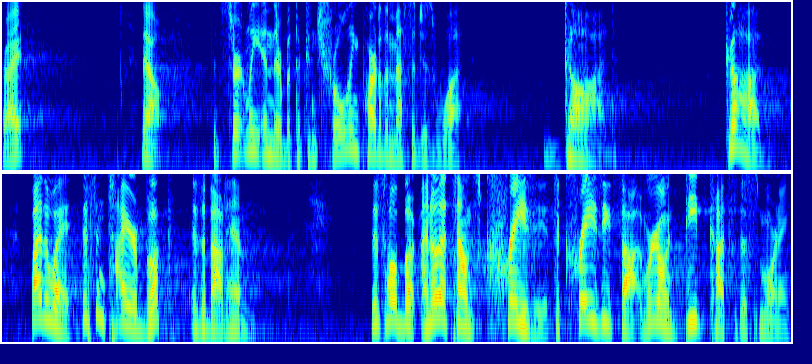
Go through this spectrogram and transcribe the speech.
right? Now, that's certainly in there, but the controlling part of the message is what? God. God. By the way, this entire book is about Him. This whole book, I know that sounds crazy. It's a crazy thought. We're going deep cuts this morning.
